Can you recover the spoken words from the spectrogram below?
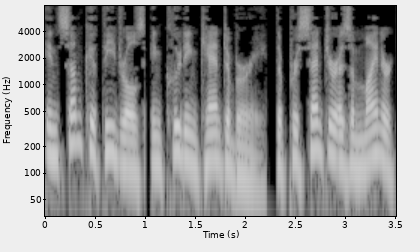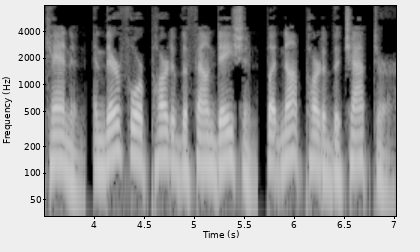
In some cathedrals including Canterbury, the precentor is a minor canon, and therefore part of the foundation, but not part of the chapter.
